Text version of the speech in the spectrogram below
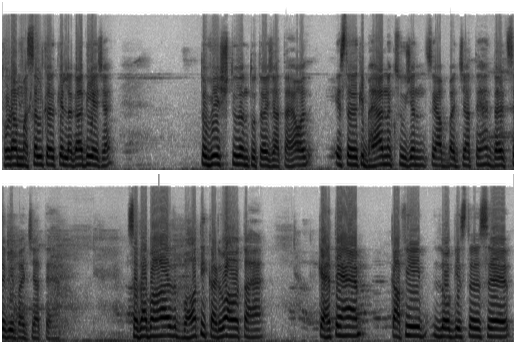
थोड़ा मसल करके लगा दिए जाए तो विष तुरंत उतर जाता है और इस तरह की भयानक सूजन से आप बच जाते हैं, दर्द से भी बच जाते हैं। सदाबहार बहुत ही कड़वा होता है। कहते हैं, काफ़ी लोग इस तरह से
